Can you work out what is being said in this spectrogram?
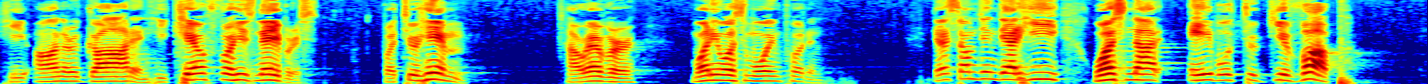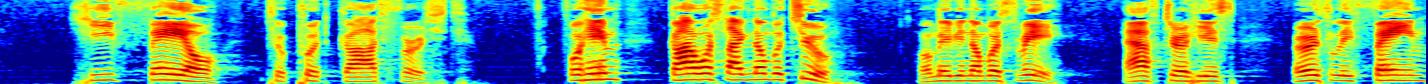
He honored God and he cared for his neighbors. But to him, however, money was more important. That's something that he was not able to give up he failed to put God first. For him, God was like number two, or maybe number three, after his earthly fame,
